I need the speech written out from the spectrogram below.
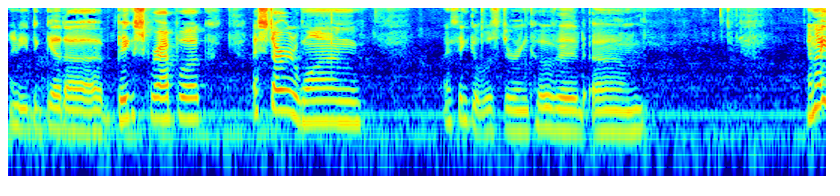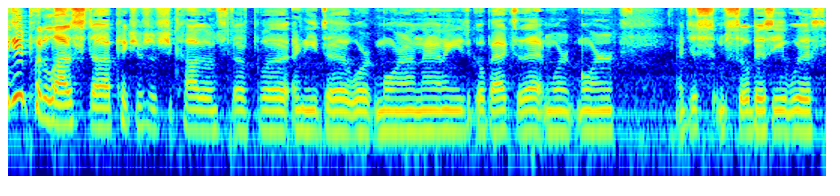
I need to get a big scrapbook. I started one, I think it was during COVID. Um, and I did put a lot of stuff, pictures of Chicago and stuff, but I need to work more on that. I need to go back to that and work more. I just am so busy with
